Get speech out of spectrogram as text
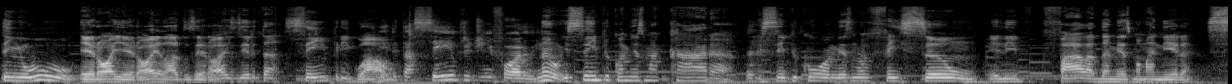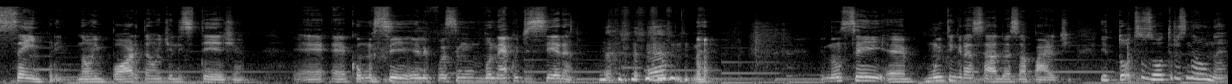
tem o herói-herói lá dos heróis e ele tá sempre igual. Ele tá sempre de uniforme. Não, e sempre com a mesma cara, e sempre com a mesma feição. Ele fala da mesma maneira, sempre, não importa onde ele esteja. É, é como se ele fosse um boneco de cera. Né? Não sei, é muito engraçado essa parte. E todos os outros não, né?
